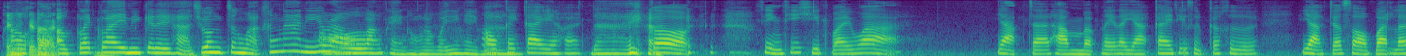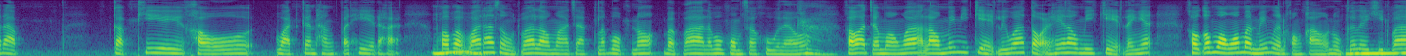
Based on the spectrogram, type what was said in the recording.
ไอ้นี่ก็ได้เอาเอาใกล้ๆนี่ก็ได้ค่ะ ช่วงจังหวะข้างหน้านี้อ๋อเราวางแผนของเราไว้ยังไงเอาบ้างใกล้ๆนะคะได้ค่ะก็สิ่งที่คิดไว้ว่า อยากจะทำแบบในระยะใกล้ที่สุดก็คือ อยากจะสอบวัดระดับกับที่เขา วัดกันทั้งประเทศอะค่ะ เพราะแบบว่าถ้าสมมติว่าเรามาจากระบบเนาะแบบว่าระบบโฮมสคูลแล้วค่ะเขาอาจจะมองว่าเราไม่มีเกรดหรือว่าต่อให้เรามีเกรดอะไรเงี้ยเขาก็มองว่ามันไม่เหมือนของเขาหนูก็เลยคิดว่า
